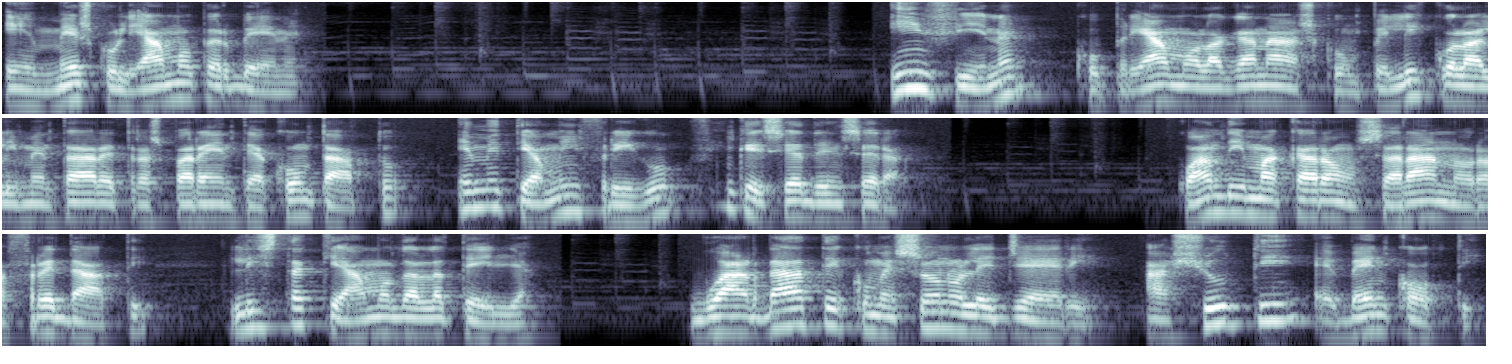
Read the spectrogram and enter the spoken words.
e mescoliamo per bene. Infine copriamo la ganache con pellicola alimentare trasparente a contatto e mettiamo in frigo finché si addenserà. Quando i macaron saranno raffreddati, li stacchiamo dalla teglia. Guardate come sono leggeri, asciutti e ben cotti,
